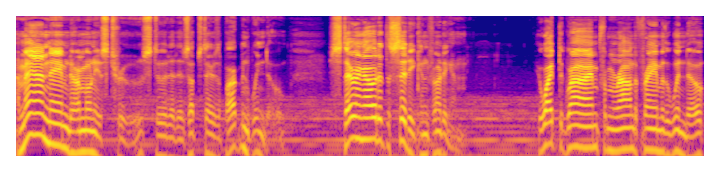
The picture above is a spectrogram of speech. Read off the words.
A man named Harmonious True stood at his upstairs apartment window, staring out at the city confronting him. He wiped the grime from around the frame of the window,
